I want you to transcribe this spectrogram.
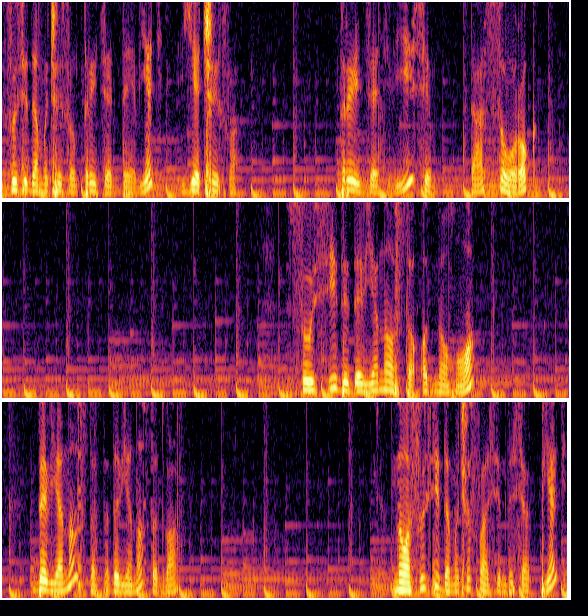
З сусідами чисел 39 є числа 38 та 40. Сусіди 91 90 та 92. Ну а сусідами числа 75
